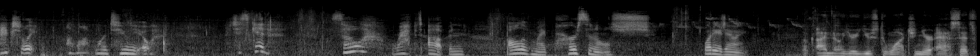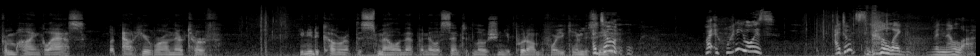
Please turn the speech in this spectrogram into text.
actually a lot more to you. I just get so wrapped up in all of my personal shh. What are you doing? Look, I know you're used to watching your assets from behind glass, but out here we're on their turf. You need to cover up the smell of that vanilla scented lotion you put on before you came to see me. I don't. me. Why, why do you always. I don't smell like vanilla.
